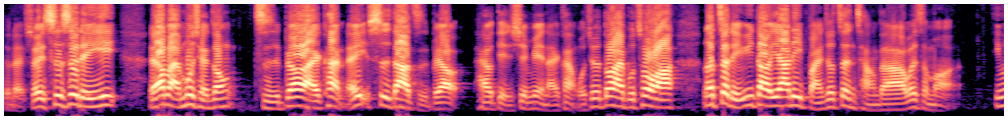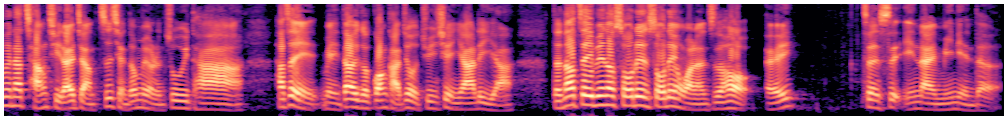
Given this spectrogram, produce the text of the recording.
对不对？所以四四零一，雷老板目前中指标来看，哎，四大指标还有点线面来看，我觉得都还不错啊。那这里遇到压力本来就正常的啊。为什么？因为它长期来讲，之前都没有人注意它啊。它这里每到一个关卡就有均线压力啊。等到这边都收敛收敛完了之后，哎，正式迎来明年的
